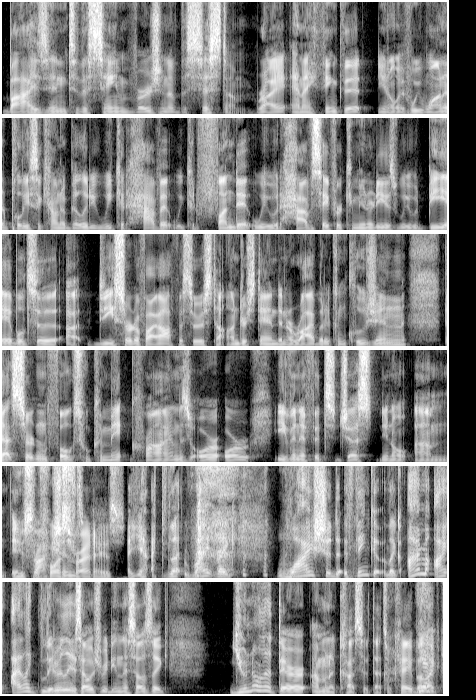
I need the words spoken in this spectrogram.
buys into the same version of the system right and i think that you know if we wanted police accountability we could have it we could fund it we would have safer communities we would be able to uh, decertify officers to understand and arrive at a conclusion that certain folks who commit crimes or or even if it's just you know um Use infractions Fridays. yeah, right. Like, why should think like I'm I, I like literally as I was reading this, I was like, you know that there. I'm gonna cuss if that's okay, but Yeah. like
